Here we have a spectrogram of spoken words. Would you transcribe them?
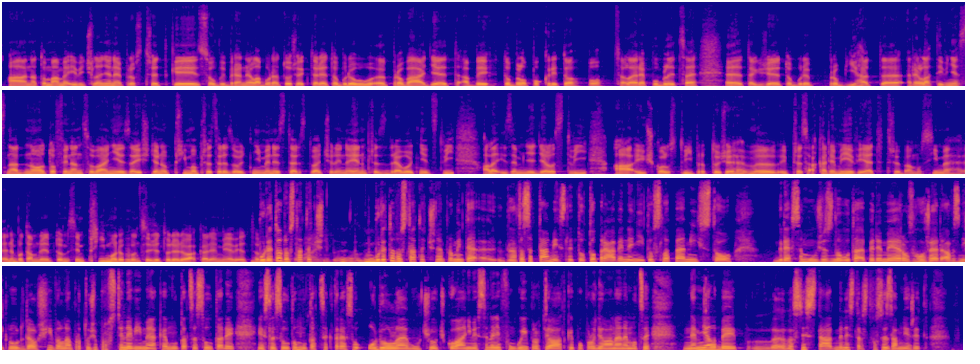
A na to máme i vyčleněné prostředky, jsou vybrané laboratoře, které to budou eh, provádět, aby to bylo pokryto po celé republice, eh, takže to bude probíhat eh, relativně snadno. To financování je zajištěno přímo přes rezortní ministerstva, čili nejen přes zdravotnictví, ale i zemědělství a i školství, protože i přes Akademii věd třeba musíme, nebo tam to myslím přímo dokonce, že to jde do Akademie věd. Bude to, dostateč, bude to dostatečné, promiňte, na to se ptám, jestli toto právě není to slepé místo, kde se může znovu ta epidemie rozhořet a vzniknout další vlna, protože prostě nevíme, jaké mutace jsou tady, jestli jsou to mutace, které jsou odolné vůči očkování, jestli na ně fungují protilátky po prodělané nemoci. Neměl by eh, vlastně stát ministerstvo se zaměřit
